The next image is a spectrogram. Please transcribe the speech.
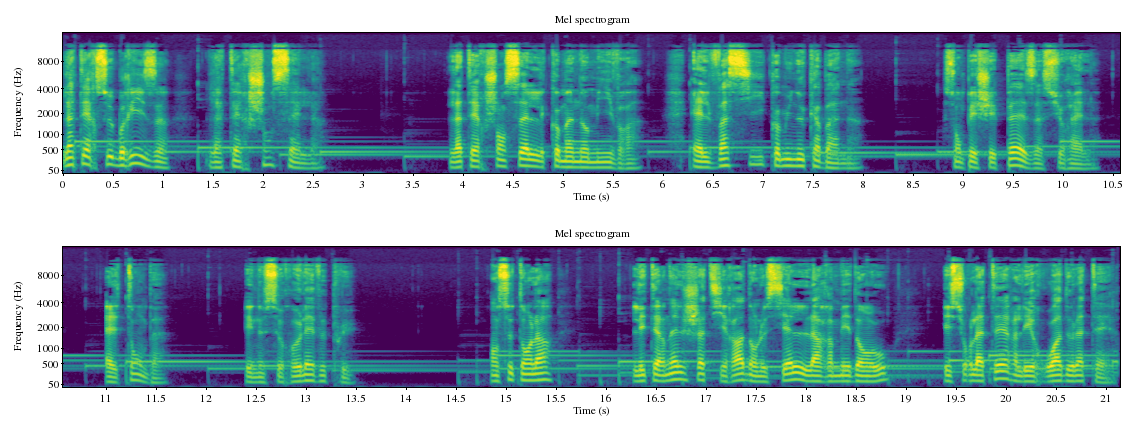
la terre se brise, la terre chancelle. La terre chancelle comme un homme ivre, elle vacille comme une cabane. Son péché pèse sur elle, elle tombe et ne se relève plus. En ce temps-là, l'Éternel châtira dans le ciel l'armée d'en haut, et sur la terre les rois de la terre.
